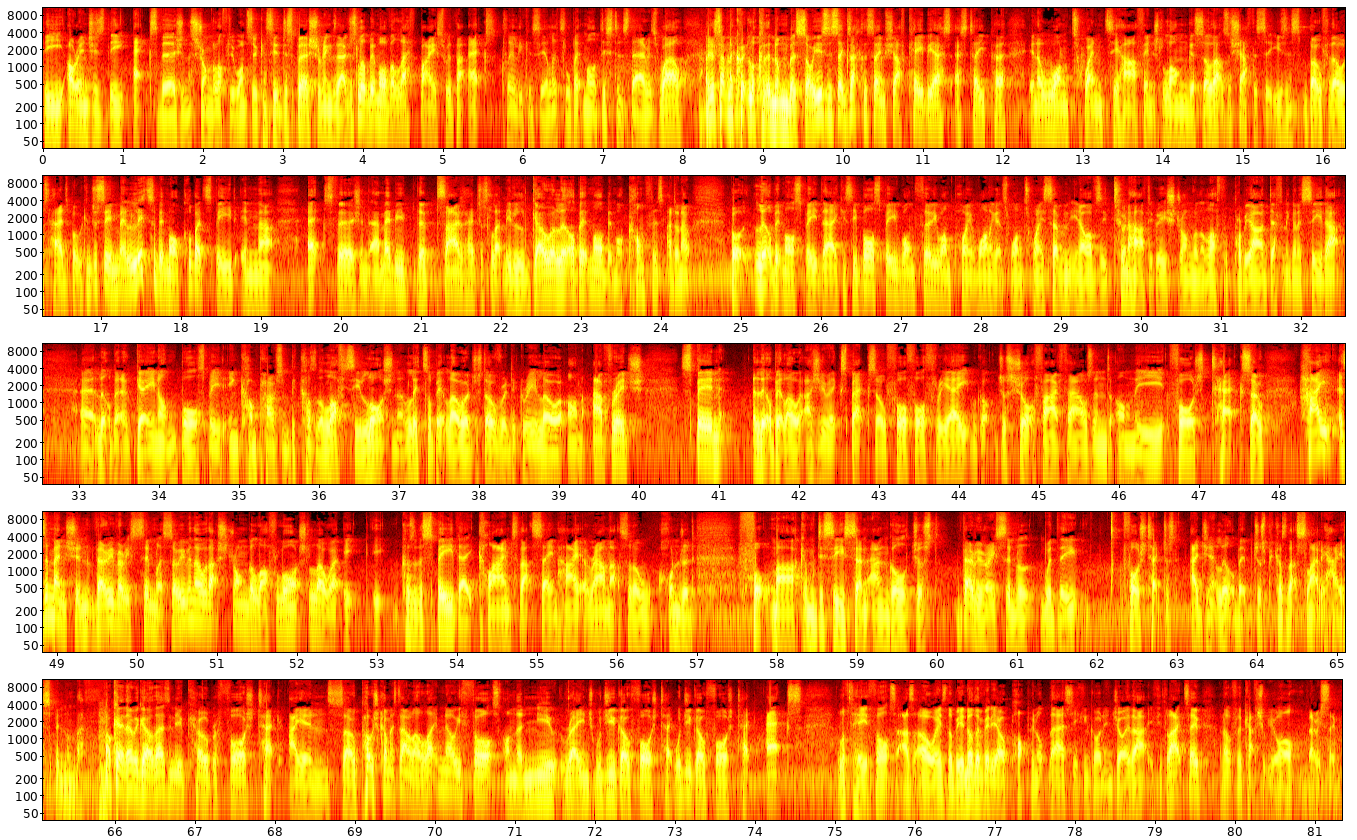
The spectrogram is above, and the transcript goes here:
the orange is the X version, the stronger lofty one. So you can see the dispersion rings there. Just a little bit more of a left bias with that X. Clearly you can see a little bit more distance there as well. I'm just having a quick look at the numbers. So we use this exactly the same shaft, KBS S-taper in a 120 half inch longer. So that's a shaft that's using both of those heads. But we can just see a little bit more club head speed in that X version there. Maybe the size head just let me go a little bit more, a bit more confidence. I don't know. But a little bit more speed there. You can see ball speed 131.1 against 127. You know, obviously two and a half degrees stronger on the loft. We probably are definitely going to see that a uh, little bit of gain on ball speed in comparison because of the loft. You see launching a little bit lower, just over a degree lower on average. Spin a little bit lower as you expect. So 4438, we've got just short of 5,000 on the Forged Tec. So height, as I mentioned, very, very similar. So even though that stronger loft launched lower, it because of the speed there, it climbed to that same height around that sort of 100 foot mark and to see cent angle just very, very similar with the Forged Tec just edging it a little bit just because of that slightly higher spin number. Okay, there we go. There's a new Cobra Forged Tec irons. So post comments down below. Let me know your thoughts on the new range. Would you go Forged Tec? Would you go Forged Tec X? Love to hear your thoughts as always. There'll be another video popping up there so you can go and enjoy that if you'd like to. And hopefully catch up with you all very soon.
